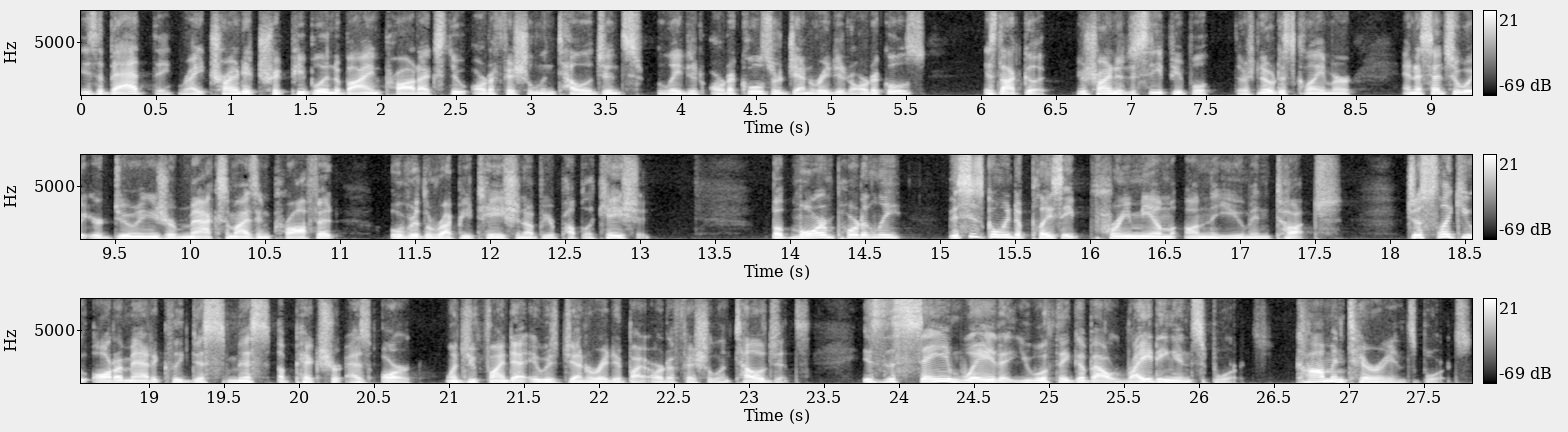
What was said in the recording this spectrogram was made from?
is a bad thing, right? Trying to trick people into buying products through artificial intelligence related articles or generated articles is not good. You're trying to deceive people. There's no disclaimer. And essentially, what you're doing is you're maximizing profit over the reputation of your publication. But more importantly, this is going to place a premium on the human touch. Just like you automatically dismiss a picture as art once you find out it was generated by artificial intelligence, is the same way that you will think about writing in sports, commentary in sports,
